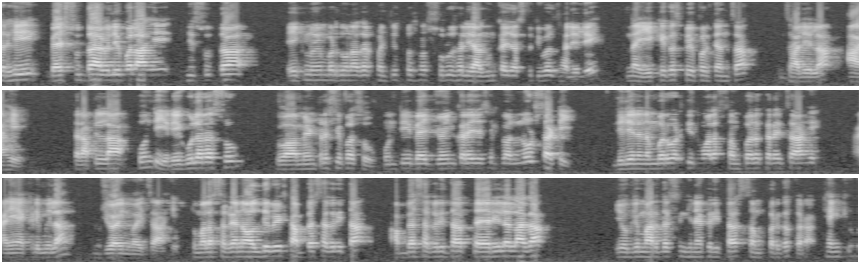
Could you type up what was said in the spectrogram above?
तर ही बॅच सुद्धा अवेलेबल आहे. ही सुद्धा एक नोव्हेंबर दोन हजार पंचवीसपासून सुरू झाली. अजून काही जास्त दिवस झालेले नाही. एक एकच पेपर त्यांचा झालेला आहे. तर आपल्याला कोणती रेग्युलर असो किंवा मेंटरशिप असो कोणती बॅच जॉईन करायची असेल किंवा नोट्ससाठी दिलेल्या नंबरवरती तुम्हाला संपर्क करायचा आहे आणि अकॅडमीला जॉईन व्हायचं आहे. तुम्हाला सगळ्यांना ऑल द बेस्ट अभ्यासाकरिता अभ्यासाकरिता तयारीला लागा. योग्य मार्गदर्शन घेण्याकरिता संपर्क करा. थँक्यू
